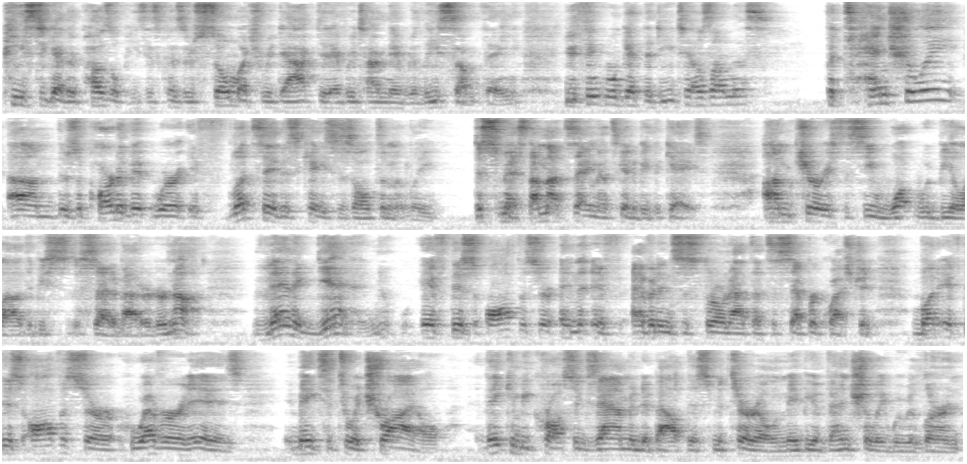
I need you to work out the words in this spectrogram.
piece together puzzle pieces because there's so much redacted every time they release something. You think we'll get the details on this? Potentially, um, there's a part of it where if, let's say, this case is ultimately dismissed. I'm not saying that's going to be the case. I'm curious to see what would be allowed to be said about it or not. Then again, if this officer, and if evidence is thrown out, that's a separate question. But if this officer, whoever it is, makes it to a trial, they can be cross-examined about this material, and maybe eventually we would learn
